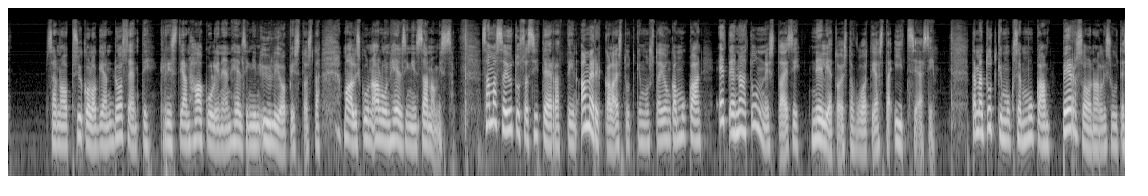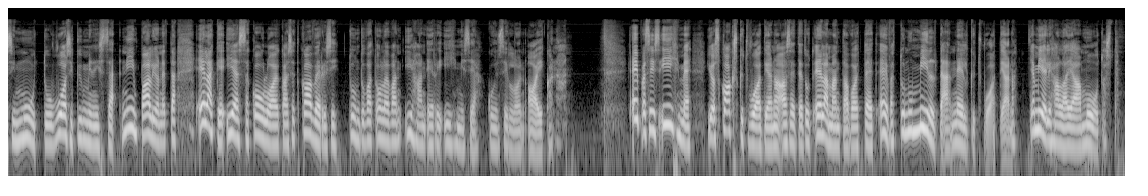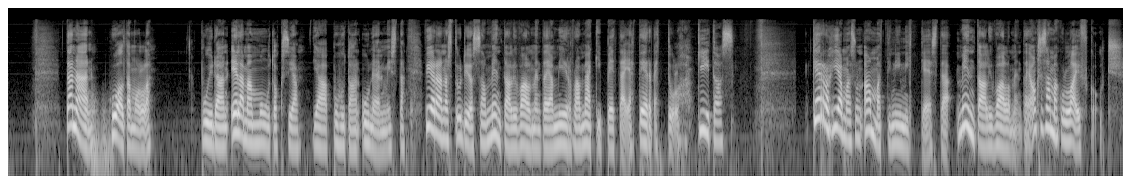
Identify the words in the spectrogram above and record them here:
sanoo psykologian dosentti Christian Hakulinen Helsingin yliopistosta maaliskuun alun Helsingin Sanomissa. Samassa jutussa siteerattiin amerikkalaistutkimusta, jonka mukaan et enää tunnistaisi 14-vuotiaasta itseäsi. Tämän tutkimuksen mukaan persoonallisuutesi muuttuu vuosikymmenissä niin paljon, että eläkeiässä kouluaikaiset kaverisi tuntuvat olevan ihan eri ihmisiä kuin silloin aikanaan. Eipä siis ihme, jos 20-vuotiaana asetetut elämäntavoitteet eivät tunnu miltään 40-vuotiaana ja mielihalajaa muutosta. Tänään huoltamolla puidaan elämänmuutoksia ja puhutaan unelmista. Vieraana studiossa on mentaalivalmentaja Mirva Mäki-Petäjä. Tervetuloa. Kiitos. Kerro hieman sun ammattinimikkeestä, mentaalivalmentaja. Onko se sama kuin life coach?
